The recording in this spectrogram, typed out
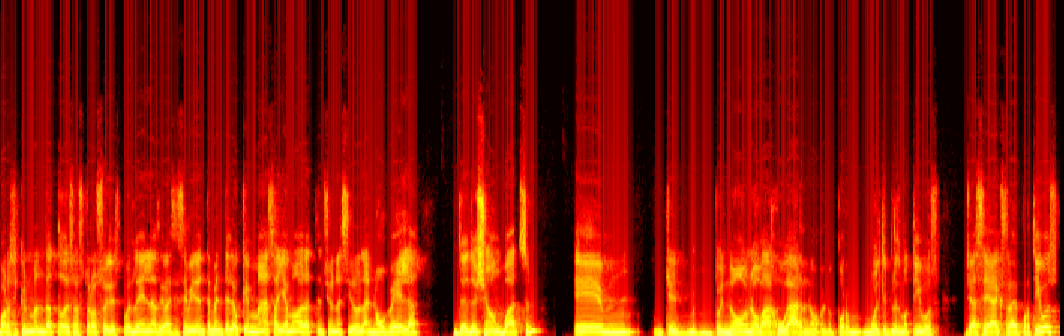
ahora sí que un mandato desastroso y después le den las gracias. Evidentemente lo que más ha llamado la atención ha sido la novela de Deshaun Watson, em, que pues no, no va a jugar, ¿no? Por múltiples motivos, ya sea extradeportivos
